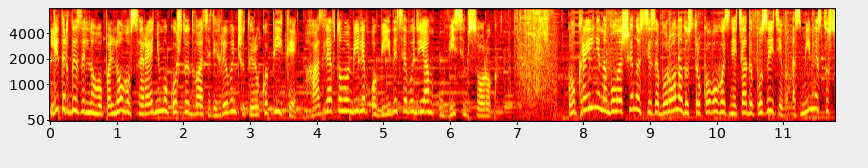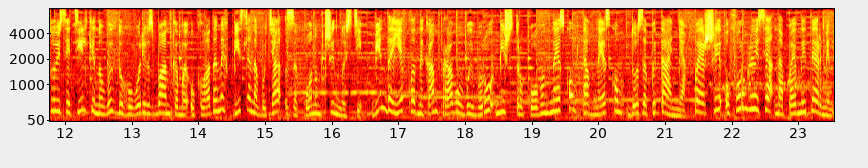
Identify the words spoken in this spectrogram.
Літр дизельного пального в середньому коштує 20 гривень 4 копійки. Газ для автомобілів обійдеться водіям у 8,40. В Україні набула чинності заборона дострокового зняття депозитів. Зміни стосуються тільки нових договорів з банками, укладених після набуття законом чинності. Він дає вкладникам право вибору між строковим внеском та внеском до запитання. Перший оформлюється на певний термін.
